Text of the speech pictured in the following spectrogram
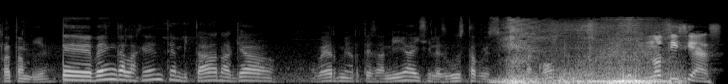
tratan bien. Que venga la gente a invitar aquí a ver mi artesanía y si les gusta, pues la compro. Noticias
